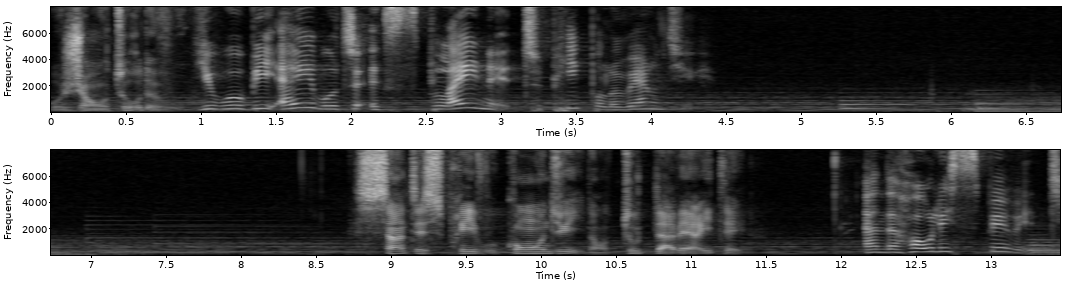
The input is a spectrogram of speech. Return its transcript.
aux gens autour de vous. You will be able to explain it to people around you. Le Saint-Esprit vous conduit dans toute la vérité. And the Holy Spirit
